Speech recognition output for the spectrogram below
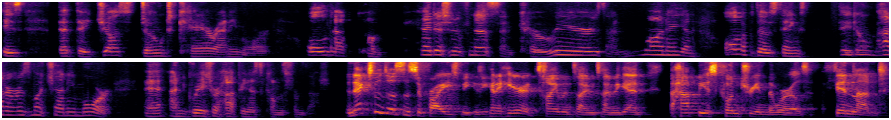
is that they just don't care anymore. All that competitiveness and careers and money and all of those things, they don't matter as much anymore. Uh, and greater happiness comes from that. The next one doesn't surprise me because you kind of hear it time and time and time again. The happiest country in the world, Finland.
